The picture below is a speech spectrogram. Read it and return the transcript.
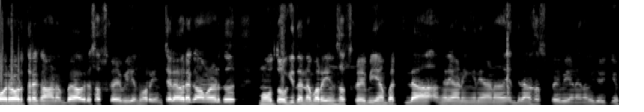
ഓരോരുത്തരെ കാണുമ്പോൾ അവർ സബ്സ്ക്രൈബ് ചെയ്യുമെന്ന് പറയും. ചിലവരൊക്കെ നമ്മുടെ അടുത്ത് മുഖത്ത് നോക്കി തന്നെ പറയും സബ്സ്ക്രൈബ് ചെയ്യാൻ പറ്റില്ല അങ്ങനെയാണ് ഇങ്ങനെയാണ് എന്തിനാണ് സബ്സ്ക്രൈബ് ചെയ്യണമെന്നൊക്കെ ചോദിക്കും.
